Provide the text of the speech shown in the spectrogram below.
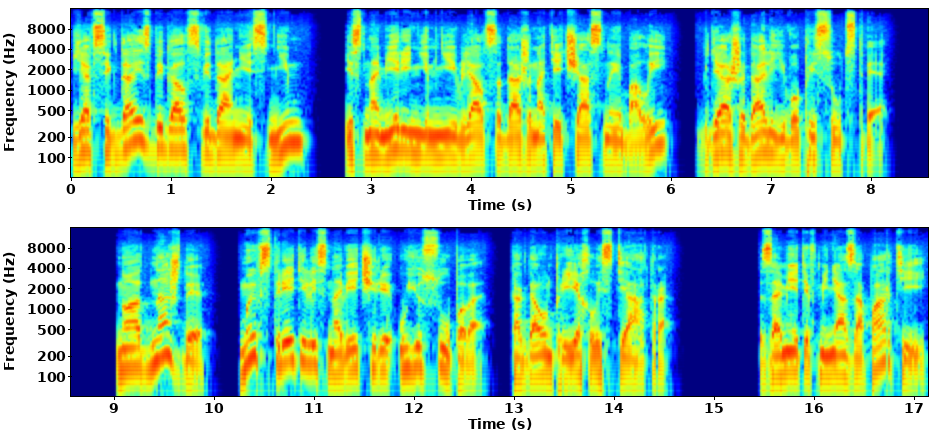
я всегда избегал свидания с ним и с намерением не являлся даже на те частные балы, где ожидали его присутствия. Но однажды мы встретились на вечере у Юсупова, когда он приехал из театра. Заметив меня за партией,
